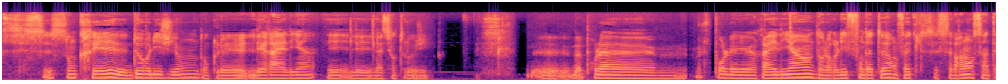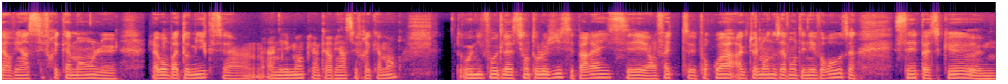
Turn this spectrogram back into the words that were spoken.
se sont créées deux religions, donc les, raéliens et la scientologie. Euh, bah pour la pour les raéliens dans leur livre fondateur en fait ça vraiment ça intervient assez fréquemment. Le la bombe atomique c'est un, un, élément qui intervient assez fréquemment. Au niveau de la scientologie c'est pareil. C'est en fait pourquoi actuellement nous avons des névroses c'est parce que euh,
